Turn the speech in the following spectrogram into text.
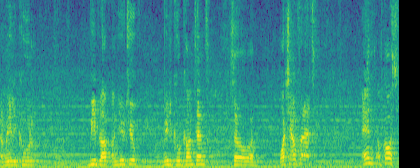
a really cool vlog on YouTube. Really cool content. So uh, watch out for that. And of course,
